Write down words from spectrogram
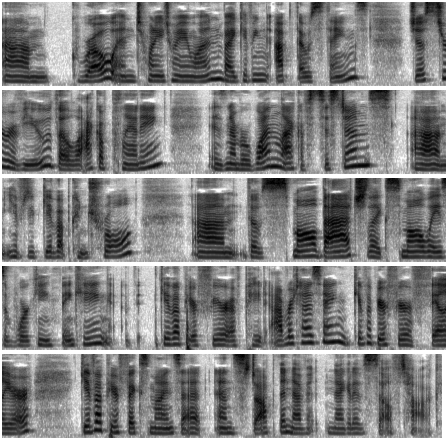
um, grow in 2021 by giving up those things. Just to review, the lack of planning is number one, lack of systems. Um, you have to give up control. Um, those small batch, like small ways of working, thinking, give up your fear of paid advertising, give up your fear of failure, give up your fixed mindset, and stop the ne- negative self talk.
